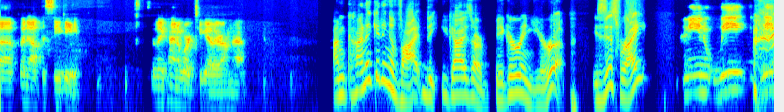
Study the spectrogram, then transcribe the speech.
uh, put out the cd so they kind of work together on that I'm kind of getting a vibe that you guys are bigger in Europe. Is this right? I mean we we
